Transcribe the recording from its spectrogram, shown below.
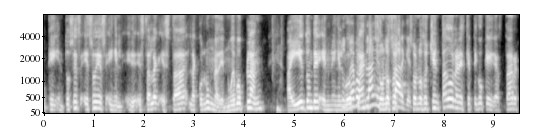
Ok, entonces eso es, en el, eh, está, la, está la columna de nuevo plan. Ahí es donde en, el nuevo, plan, son, los, son los 80 dólares que tengo que gastar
